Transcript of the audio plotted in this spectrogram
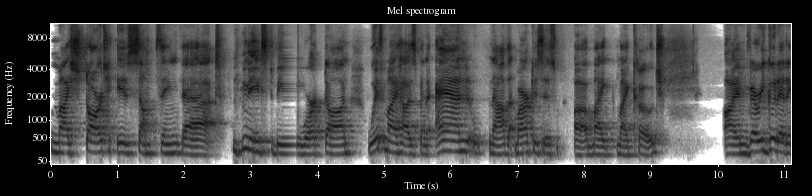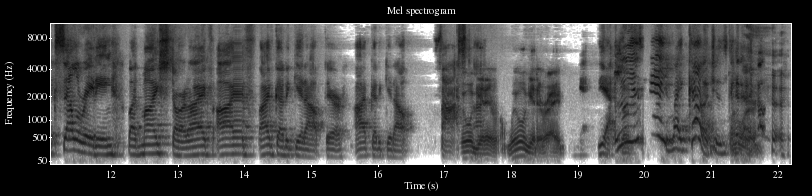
my start is something that needs to be worked on with my husband. And now that Marcus is uh, my my coach, I'm very good at accelerating, but my start, I've I've I've got to get out there. I've got to get out fast. We will get it. We will get it right. Yeah, Louis, my coach is going to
